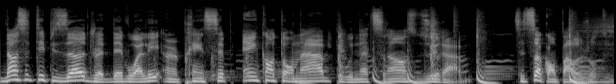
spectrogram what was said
Dans cet épisode, je vais te dévoiler un principe incontournable pour une attirance durable. C'est de ça qu'on parle aujourd'hui.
